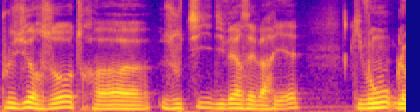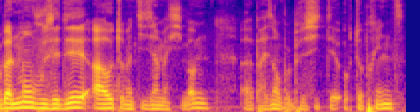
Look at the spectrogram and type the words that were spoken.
plusieurs autres euh, outils divers et variés qui vont globalement vous aider à automatiser un maximum. Euh, par exemple, on peut citer Octoprint,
